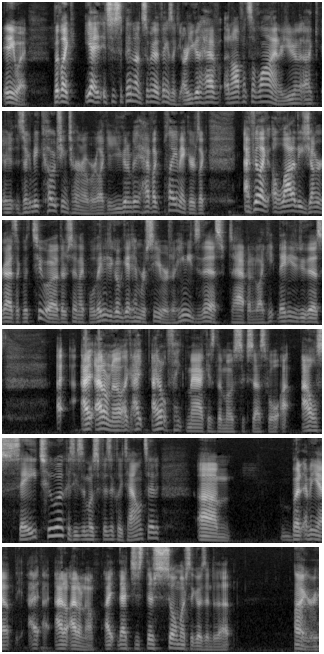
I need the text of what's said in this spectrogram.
Anyway, but like, yeah, it's just dependent on so many other things. Like, are you gonna have an offensive line? Are you gonna like? Is there gonna be coaching turnover? Like, are you gonna be, have like playmakers? Like, I feel like a lot of these younger guys, like with Tua, they're saying like, well, they need to go get him receivers, or he needs this to happen. Like, he, they need to do this. I, I, I don't know. Like I, I don't think Mac is the most successful. I, I'll say Tua because he's the most physically talented. Um, but I mean, yeah, I, I, I don't I don't know. I that just there's so much that goes into that. I agree,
